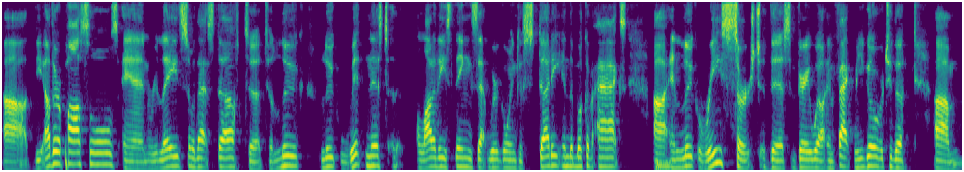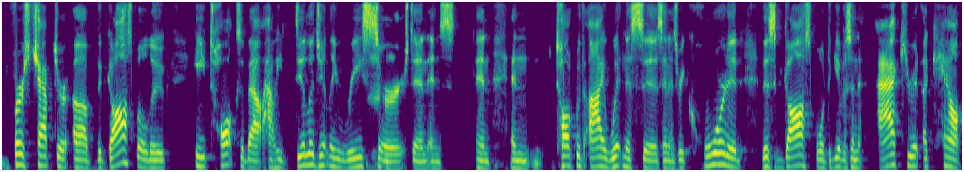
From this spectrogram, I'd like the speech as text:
uh, the other apostles and relayed some of that stuff to, to Luke. Luke witnessed a lot of these things that we're going to study in the book of Acts. Uh, mm-hmm. And Luke researched this very well. In fact, when you go over to the um, first chapter of the Gospel, Luke, he talks about how he diligently mm-hmm. researched and, and and and talked with eyewitnesses and has recorded this gospel to give us an accurate account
